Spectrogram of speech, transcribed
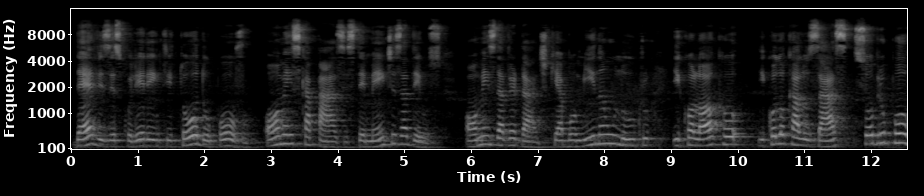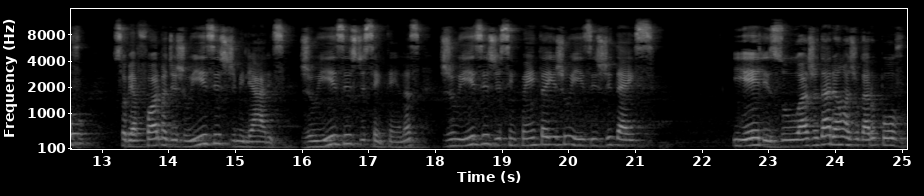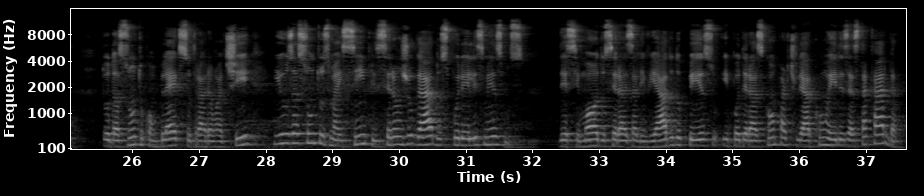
Deves escolher entre todo o povo homens capazes, tementes a Deus, homens da verdade, que abominam o lucro e colocam e colocá-los-ás sobre o povo, sob a forma de juízes de milhares, juízes de centenas, juízes de cinquenta e juízes de dez. E eles o ajudarão a julgar o povo. Todo assunto complexo trarão a ti, e os assuntos mais simples serão julgados por eles mesmos. Desse modo serás aliviado do peso e poderás compartilhar com eles esta carga.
